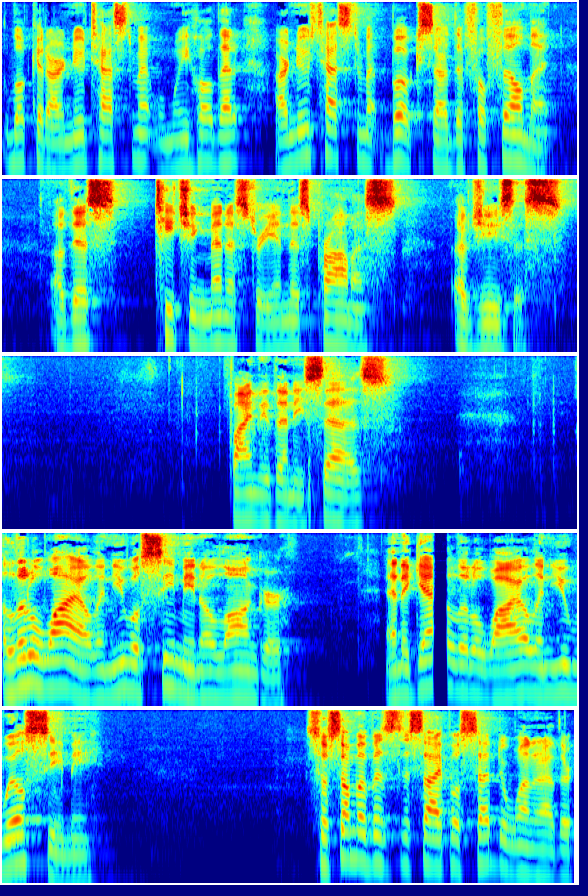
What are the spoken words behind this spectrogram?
look at our New Testament, when we hold that, our New Testament books are the fulfillment of this teaching ministry and this promise of Jesus. Finally, then he says, A little while, and you will see me no longer. And again, a little while, and you will see me. So some of his disciples said to one another,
